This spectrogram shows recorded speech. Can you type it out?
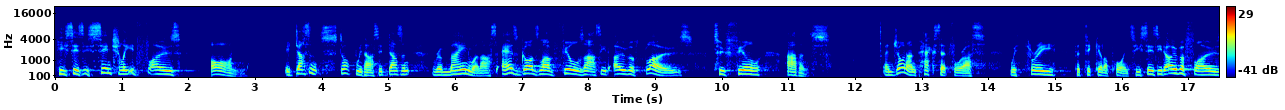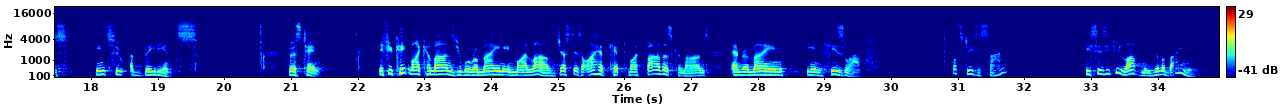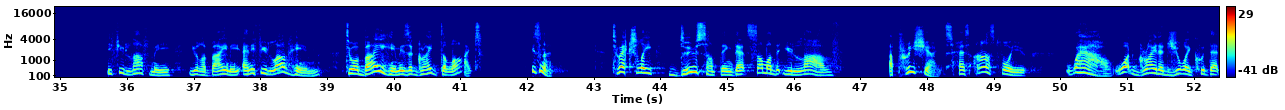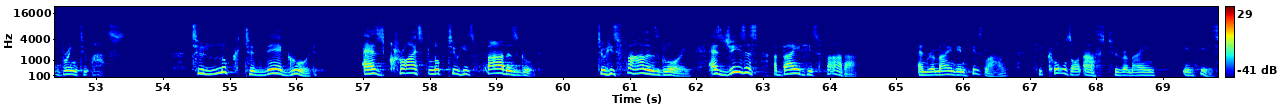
he says essentially it flows on. It doesn't stop with us, it doesn't remain with us. As God's love fills us, it overflows to fill others. And John unpacks that for us with three particular points. He says it overflows into obedience. Verse 10 If you keep my commands, you will remain in my love, just as I have kept my Father's commands and remain in his love. What's Jesus saying? He says, If you love me, you'll obey me. If you love me, you'll obey me. And if you love him, to obey him is a great delight isn't it? To actually do something that someone that you love appreciates, has asked for you. Wow, what greater joy could that bring to us? To look to their good as Christ looked to his Father's good, to his Father's glory. As Jesus obeyed his Father and remained in his love, he calls on us to remain in his.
